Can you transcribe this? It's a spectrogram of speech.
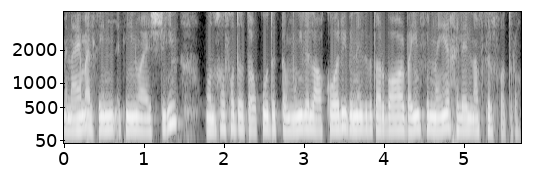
من عام 2022 وانخفضت عقود التمويل العقاري بنسبة 44% خلال نفس الفترة.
